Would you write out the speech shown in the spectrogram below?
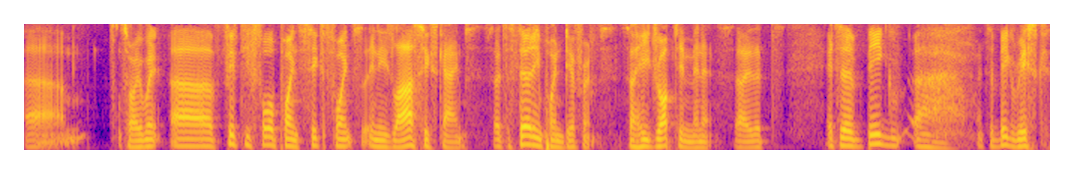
um, sorry, went uh, 54.6 points in his last six games. So it's a 13 point difference. So he dropped in minutes. So that's it's a big uh, it's a big risk.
